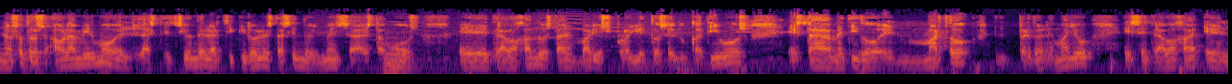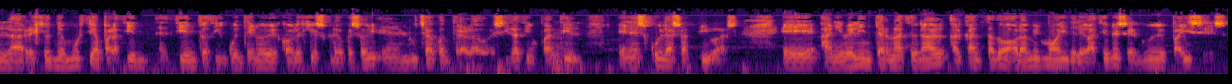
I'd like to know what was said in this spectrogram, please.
Nosotros ahora mismo el- la extensión del Archiquirol está siendo inmensa. Estamos eh, trabajando, está en varios proyectos educativos, está metido en marzo, perdón, en mayo, eh, se trabaja en la región de Murcia para 100 159 colegios, creo que soy, en lucha contra la obesidad infantil, en escuelas activas. Eh, a nivel internacional alcanzado, ahora mismo hay delegaciones en nueve países.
